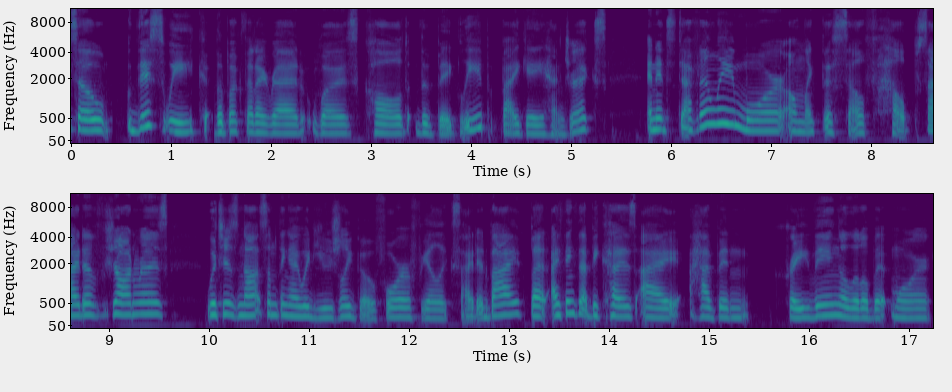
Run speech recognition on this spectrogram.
so this week, the book that I read was called The Big Leap by Gay Hendricks. And it's definitely more on like the self help side of genres, which is not something I would usually go for or feel excited by. But I think that because I have been craving a little bit more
